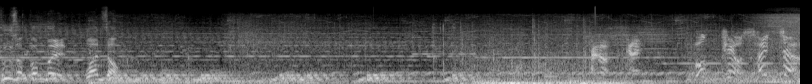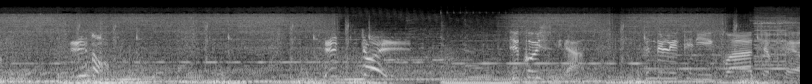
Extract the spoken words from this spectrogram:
후속 건물 완성. 설정. 이동. 입가이. 듣고 있습니다. 흔들릴 테니 꽉 잡으세요.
